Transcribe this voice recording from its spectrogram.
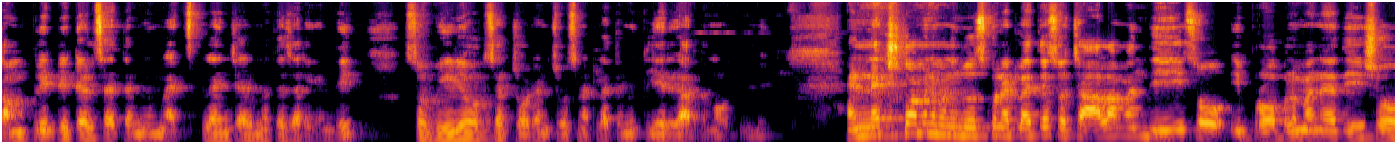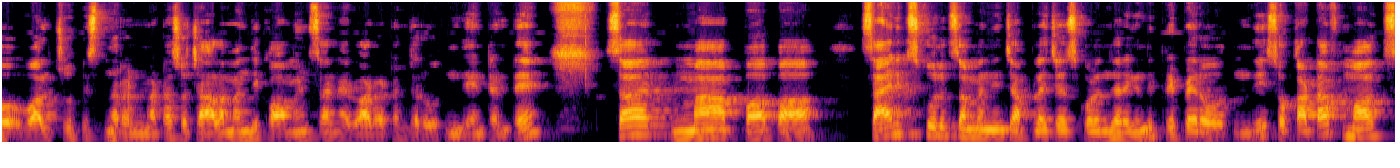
కంప్లీట్ డీటెయిల్స్ అయితే మేము ఎక్స్ప్లెయిన్ చేయడం అయితే జరిగింది. సో వీడియో ఒకసారి చూడండి చూసినట్లయితే మీకు క్లియర్గా అర్థమవుతుంది. అండ్ నెక్స్ట్ కామెంట్ మనం చూసుకున్నట్లయితే సో చాలా మంది సో ఈ ప్రాబ్లం అనేది సో వాళ్ళు చూపిస్తున్నారు అనమాట సో చాలా మంది కామెంట్స్ అనేవి అడగటం జరుగుతుంది. ఏంటంటే సార్ మా పాప సైనిక్ స్కూల్కి సంబంధించి అప్లై చేసుకోవడం జరిగింది ప్రిపేర్ అవుతుంది. సో కట్ ఆఫ్ మార్క్స్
